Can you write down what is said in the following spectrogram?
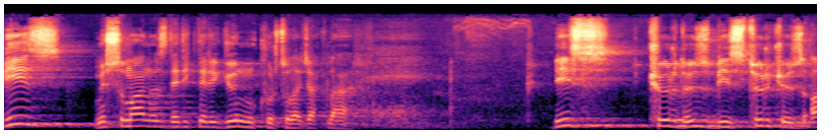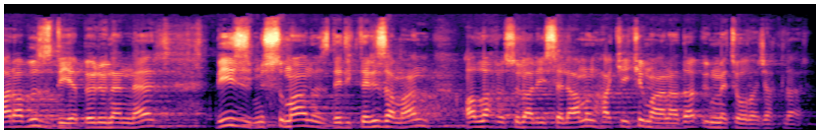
biz Müslümanız dedikleri gün kurtulacaklar. Biz Kürdüz, biz Türküz, Arabız diye bölünenler biz Müslümanız dedikleri zaman Allah Resulü Aleyhisselam'ın hakiki manada ümmeti olacaklar.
